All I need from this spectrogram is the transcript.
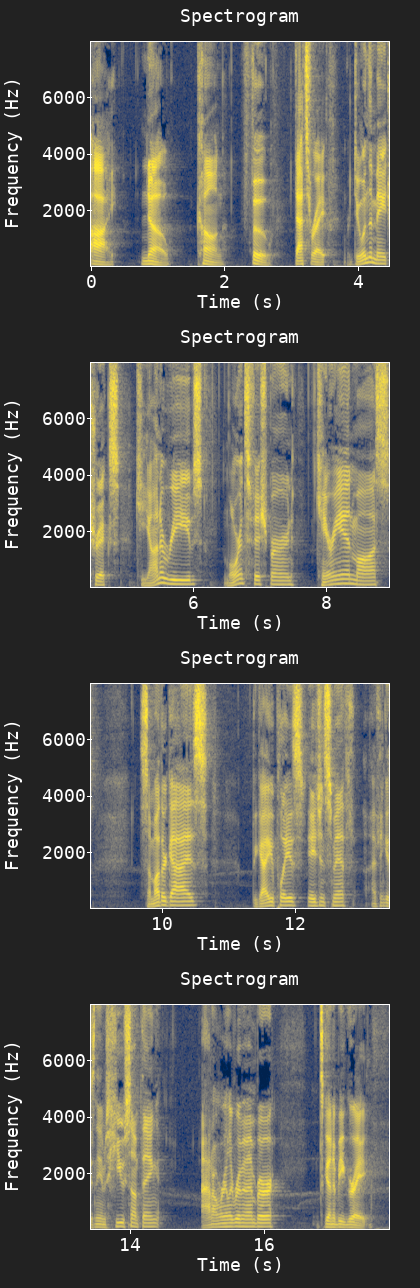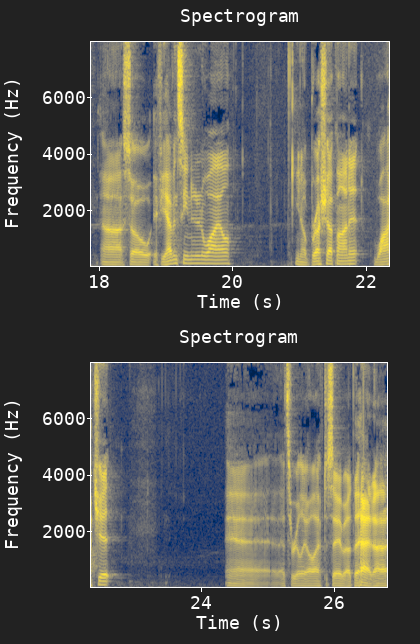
I know Kung Fu. That's right. We're doing The Matrix. Keanu Reeves, Laurence Fishburne, Carrie-Anne Moss, some other guys. The guy who plays Agent Smith, I think his name's Hugh something. I don't really remember. It's going to be great. Uh, so if you haven't seen it in a while, you know, brush up on it, watch it. Uh, that's really all I have to say about that. Uh,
